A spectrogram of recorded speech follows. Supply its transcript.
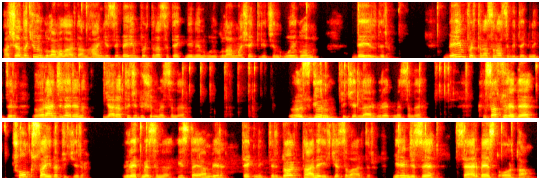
Aşağıdaki uygulamalardan hangisi beyin fırtınası tekniğinin uygulanma şekli için uygun değildir? Beyin fırtınası nasıl bir tekniktir? Öğrencilerin yaratıcı düşünmesini, özgün fikirler üretmesini, kısa sürede çok sayıda fikir üretmesini isteyen bir tekniktir. Dört tane ilkesi vardır. Birincisi serbest ortam.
